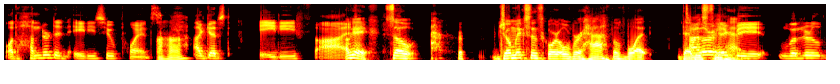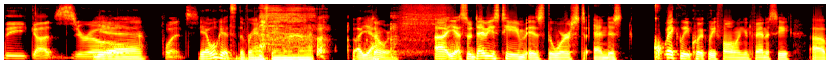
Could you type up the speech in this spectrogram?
182 points uh huh. against 85. Okay, so Joe Mixon scored over half of what Debbie's Tyler team had. Higbee literally got zero Yeah, points. yeah, we'll get to the Rams game in a minute. But yeah, Don't worry. Uh, yeah, so Debbie's team is the worst and is quickly, quickly falling in fantasy. Uh,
